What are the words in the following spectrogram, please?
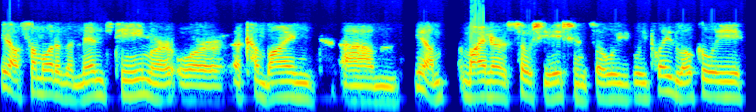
you know, somewhat of a men's team or or a combined, um, you know, minor association. So we we played locally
